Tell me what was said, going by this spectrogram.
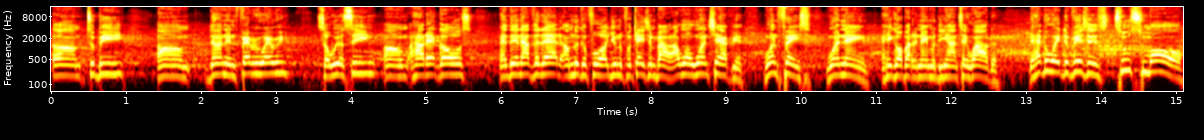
um, to be um, done in February, so we'll see um, how that goes. And then after that, I'm looking for a unification bout. I want one champion, one face, one name, and he go by the name of Deontay Wilder. The heavyweight division is too small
